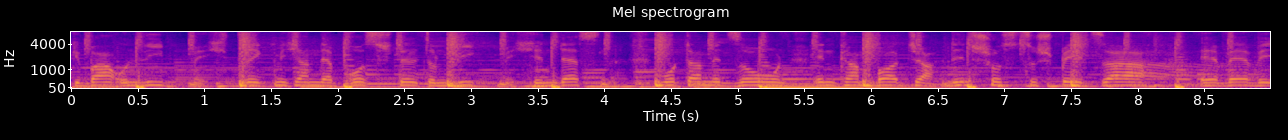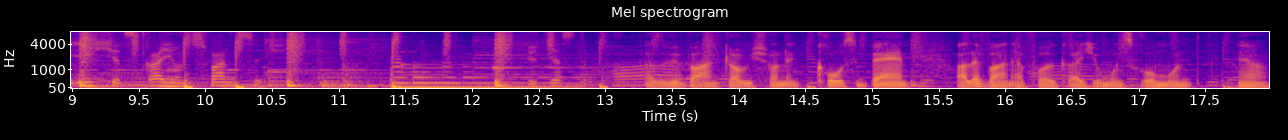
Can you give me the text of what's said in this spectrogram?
gebar und liebt mich. Trägt mich an der Brust, stillt und wiegt mich. Indessen, Mutter mit Sohn in Kambodscha, den Schuss zu spät sah. Er wär wie ich jetzt 23. Also wir waren, glaube ich, schon eine große Band. Alle waren erfolgreich um uns rum und ja,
